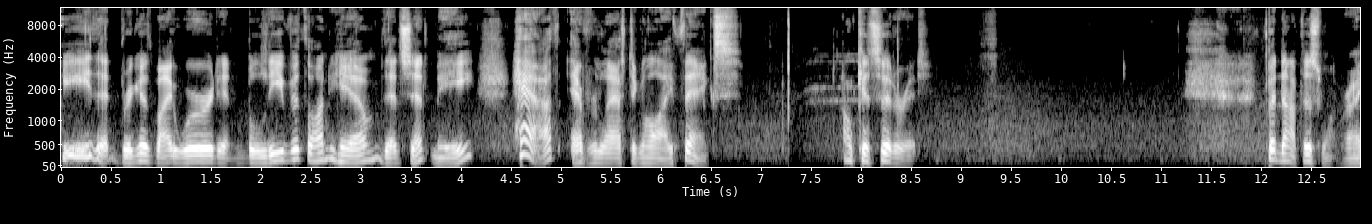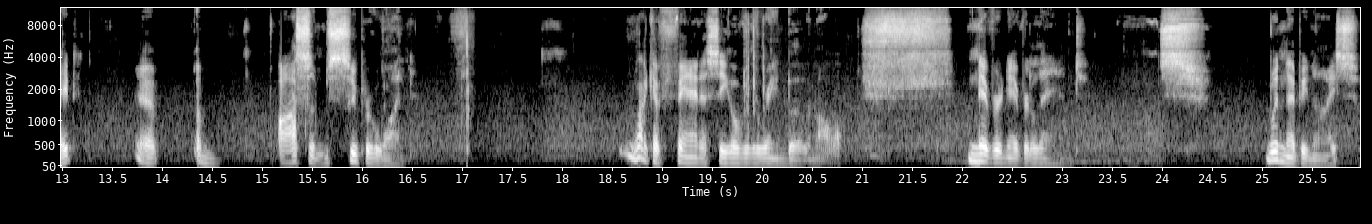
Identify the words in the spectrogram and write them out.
He that bringeth my word and believeth on him that sent me hath everlasting life. Thanks. I'll consider it. But not this one, right? Uh, a awesome super one. Like a fantasy over the rainbow and all. Never, never land. Wouldn't that be nice?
